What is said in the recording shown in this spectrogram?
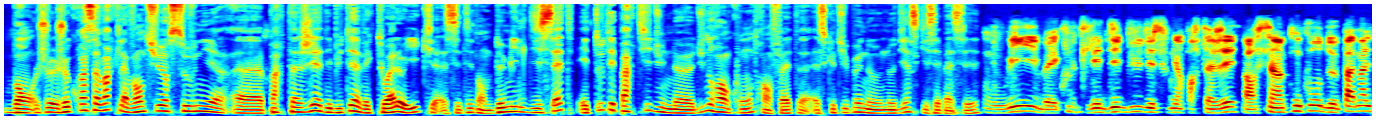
Bon, je, crois savoir que l'aventure Souvenirs euh, Partagés a débuté avec toi, Loïc. C'était en 2017 et tout est parti d'une rencontre, en fait. Est-ce que tu peux nous, nous, dire ce qui s'est passé? Oui, bah écoute, les débuts des Souvenirs Partagés. Alors, c'est un concours de pas mal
